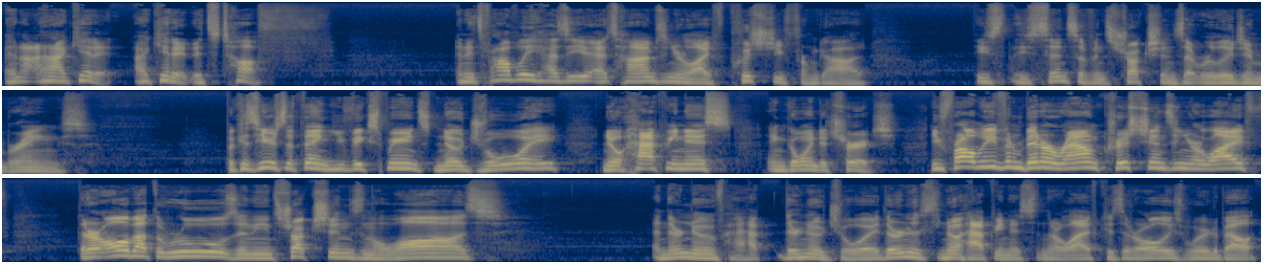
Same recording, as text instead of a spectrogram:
And I, and I get it. I get it. It's tough. And it's probably has he at times in your life pushed you from God these, these sense of instructions that religion brings. Because here's the thing you've experienced no joy, no happiness in going to church. You've probably even been around Christians in your life that are all about the rules and the instructions and the laws. And they're no, hap- they're no joy, there's no happiness in their life because they're always worried about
